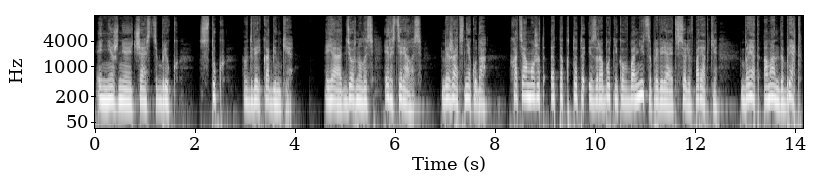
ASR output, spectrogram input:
и нижняя часть брюк. Стук в дверь кабинки. Я дернулась и растерялась. Бежать некуда. Хотя, может, это кто-то из работников больницы проверяет, все ли в порядке. Бред, Аманда, бред.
